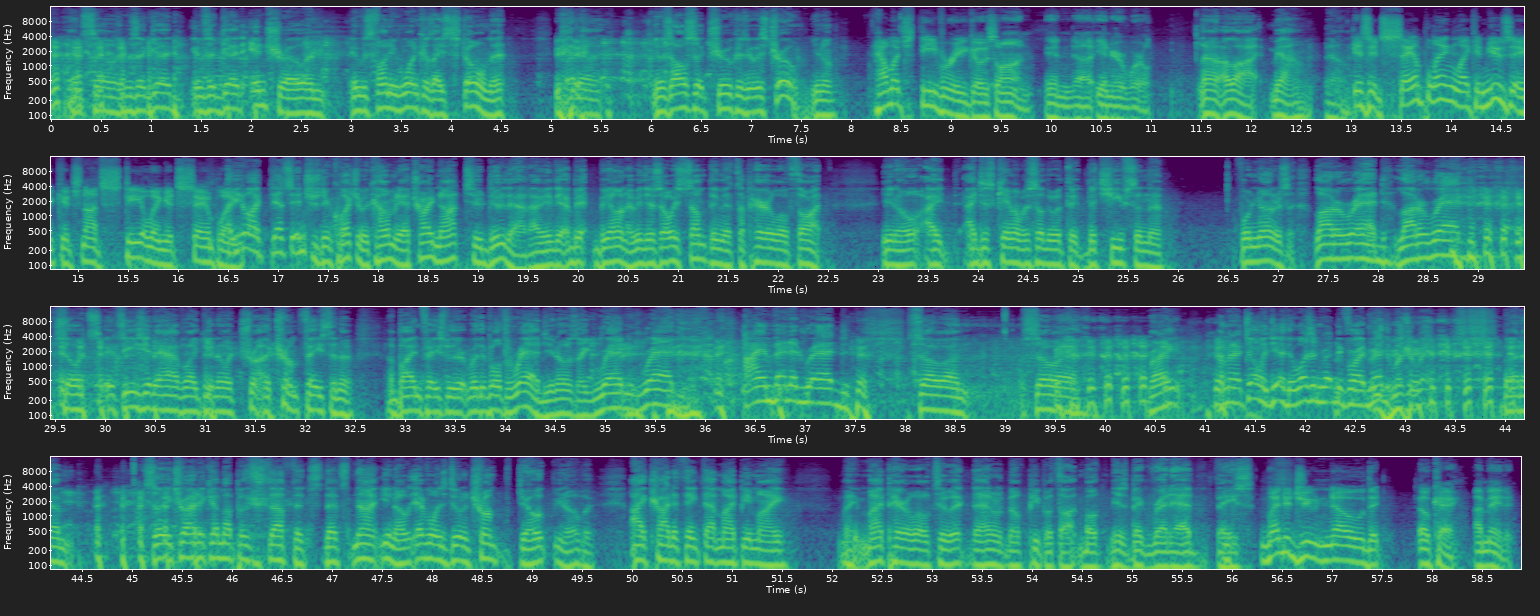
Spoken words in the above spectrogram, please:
and so it was a good it was a good intro, and it was funny one because I stole it, but uh, it was also true because it was true. You know, How much thievery goes on in uh, in your world? Uh, a lot. Yeah, yeah. Is it sampling? Like in music, it's not stealing; it's sampling. You know, I, that's an interesting question with comedy. I try not to do that. I mean, to be- be honest, I mean, there's always something that's a parallel thought. You know, I I just came up with something with the, the Chiefs and the 49ers. A lot of red, a lot of red. so it's it's easy to have like you know a, Tr- a Trump face and a, a Biden face where they're, where they're both red. You know, it's like red, red. I invented red. So um, so uh, right. I mean, I totally did. There wasn't red before I'd read. There wasn't red. But um, so you try to come up with stuff that's that's not you know everyone's doing a Trump joke you know, but I try to think that might be my my my parallel to it. I don't know. if People thought both his big redhead face. When did you know that? Okay, I made it.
